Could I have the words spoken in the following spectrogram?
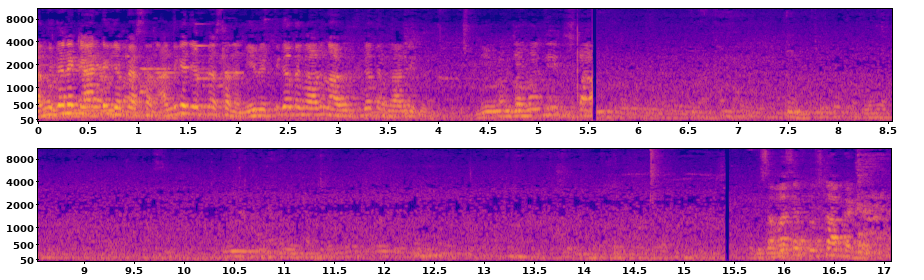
అందుకనే క్లారిటీ చెప్పేస్తాను. అందుకే చెప్పేస్తాను. నీ వ్యక్తిగతం కాదు నా వ్యక్తిగతం కాదు ఇది. సమస్య ఫుల్ స్టాప్ పెట్టండి.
